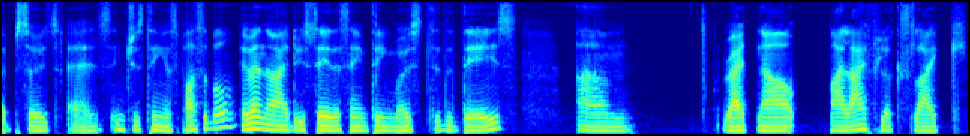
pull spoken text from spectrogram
episodes as interesting as possible. Even though I do say the same thing most of the days, um, right now my life looks like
